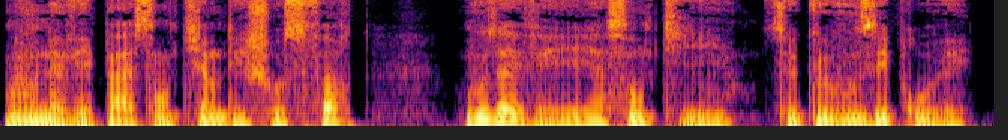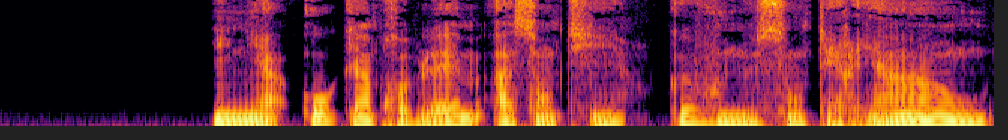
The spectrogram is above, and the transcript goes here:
Vous n'avez pas à sentir des choses fortes, vous avez à sentir ce que vous éprouvez. il n'y a aucun problème à sentir que vous ne sentez rien ou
